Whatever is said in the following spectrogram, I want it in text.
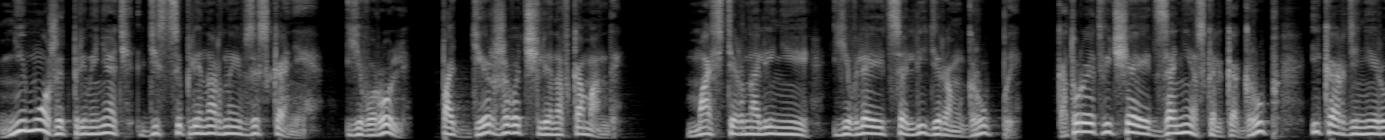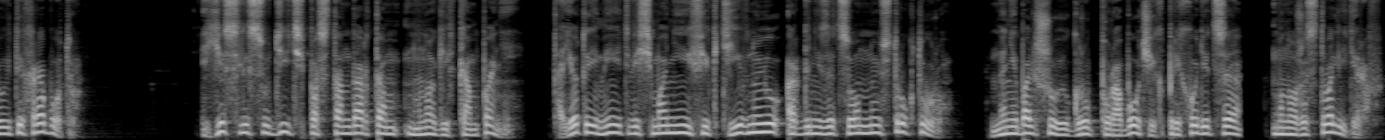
не может применять дисциплинарные взыскания. Его роль – поддерживать членов команды. Мастер на линии является лидером группы, который отвечает за несколько групп и координирует их работу. Если судить по стандартам многих компаний, Toyota имеет весьма неэффективную организационную структуру. На небольшую группу рабочих приходится множество лидеров.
